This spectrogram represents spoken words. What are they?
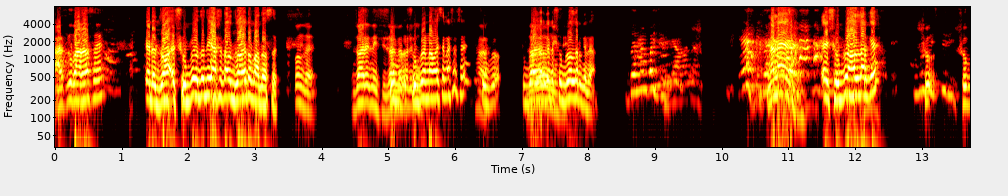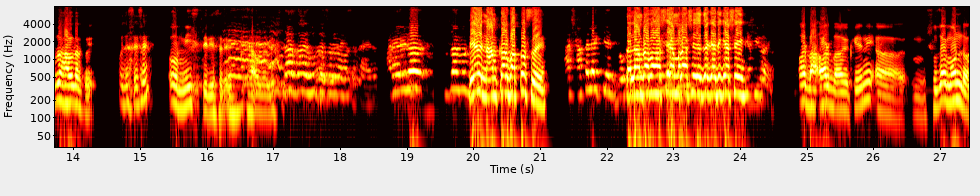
আর কি বাদ আছে? কেন জয়- শুভ্র যদি আসে তাহলে জয় তো বাদ আছে। কোন জয়? জয়রে নিছি জয় শুভ্র- নাম আছে না শেষে? হ্যাঁ। শুভ্র শুভ্র? না না এই শুভ্র হালদার কে শুভ্র হালদার কই ওই যে শেষে? ও মিস্ত্রি রে হালদার। নাম কার বাদ তাহলে আমরা আবার আসি আমরা আসি এই জায়গা এদিকে আসি। ওর ওর কে জানি সুজয় মন্ডল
